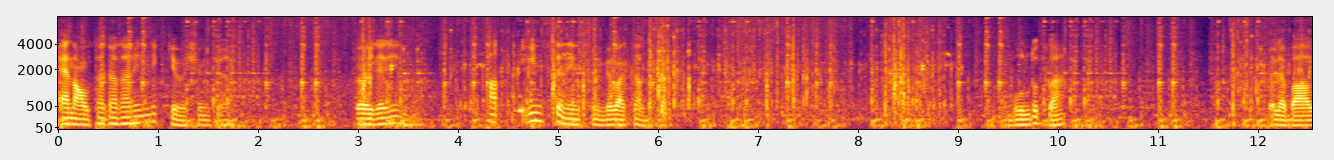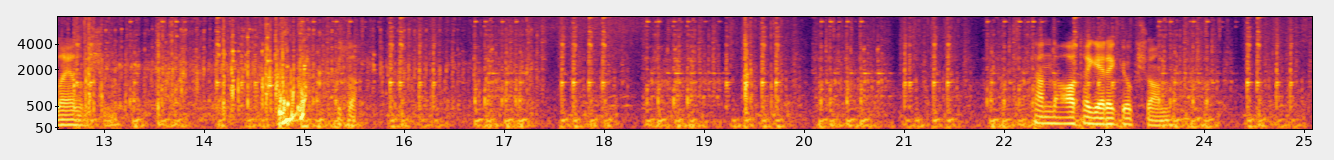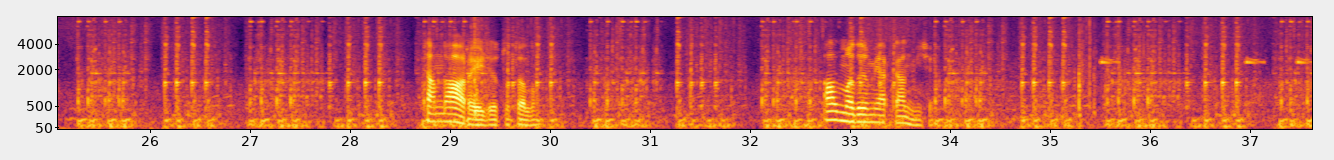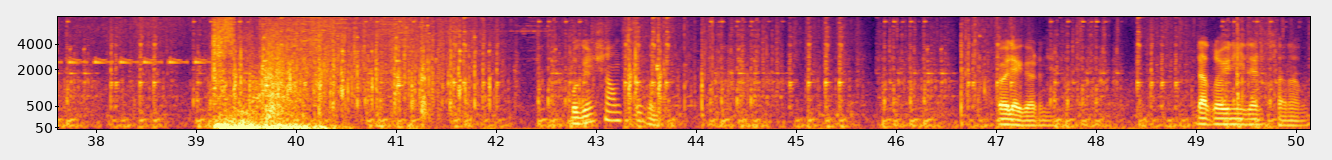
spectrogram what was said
En alta kadar indik gibi çünkü. Böyle değil mi? İnsin insin bir bakalım. Bulduk la. Böyle bağlayalım şunu. Güzel. Bir tane ata gerek yok şu anda. Bir tane daha arayıcı tutalım. Almadığım yer kalmayacak. Bugün şanssızım. Öyle görünüyor. Biraz oyunu ileri saralım.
